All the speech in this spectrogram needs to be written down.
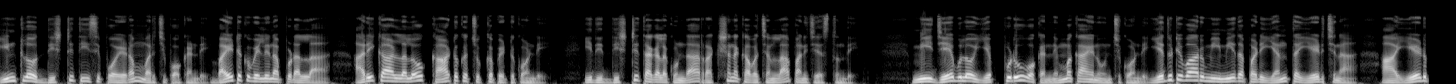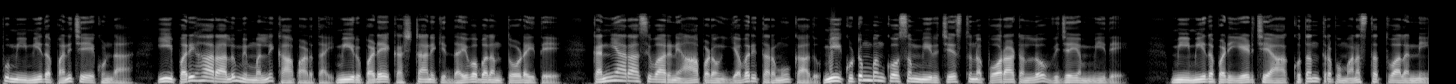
ఇంట్లో దిష్టి తీసిపోయడం మర్చిపోకండి. బయటకు వెళ్ళినప్పుడల్లా అరికాళ్ళలో కాటుక చుక్క పెట్టుకోండి. ఇది దిష్టి తగలకుండా రక్షణ కవచంలా పనిచేస్తుంది. మీ జేబులో ఎప్పుడూ ఒక నిమ్మకాయను ఉంచుకోండి. ఎదుటివారు మీ మీద పడి ఎంత ఏడ్చినా ఆ ఏడుపు మీ మీద పనిచేయకుండా ఈ పరిహారాలు మిమ్మల్ని కాపాడతాయి. మీరు పడే కష్టానికి దైవబలం తోడైతే కన్యారాశివారిని ఆపడం ఎవరితరమూ కాదు. మీ కుటుంబం కోసం మీరు చేస్తున్న పోరాటంలో విజయం మీదే. మీ మీద పడి ఏడ్చే ఆ కుతంత్రపు మనస్తత్వాలన్నీ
